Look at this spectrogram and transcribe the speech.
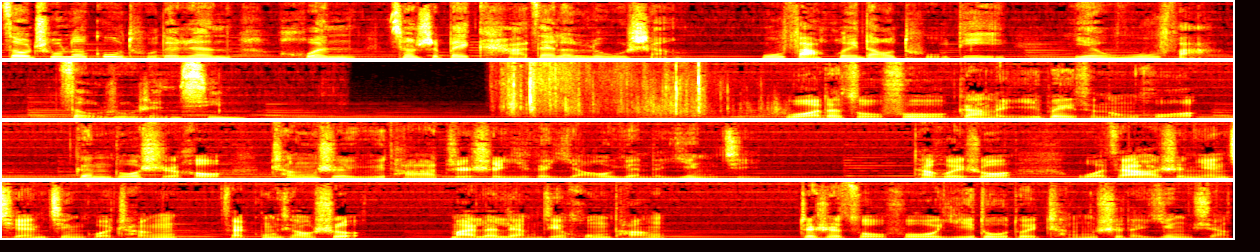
走出了故土的人，魂像是被卡在了路上，无法回到土地，也无法走入人心。我的祖父干了一辈子农活，更多时候城市于他只是一个遥远的印记。他会说：“我在二十年前进过城，在供销社买了两斤红糖。”这是祖父一度对城市的印象。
